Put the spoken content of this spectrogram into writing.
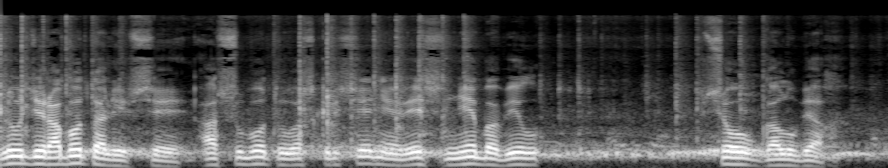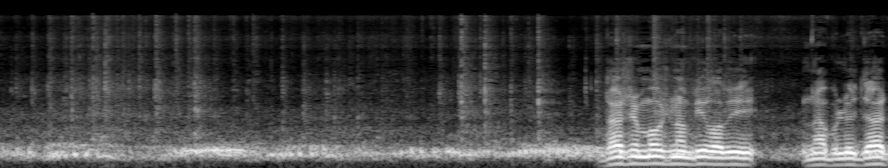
Люди работали все, а субботу, воскресенье весь небо был все в голубях. Даже можно было бы наблюдать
